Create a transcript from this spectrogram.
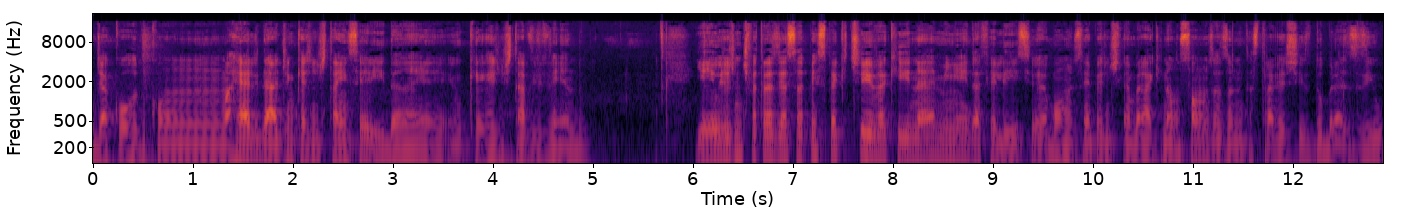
de acordo com a realidade em que a gente está inserida, né? O que a gente está vivendo. E aí hoje a gente vai trazer essa perspectiva aqui, né? Minha e da Felícia. É bom sempre a gente lembrar que não somos as únicas travestis do Brasil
